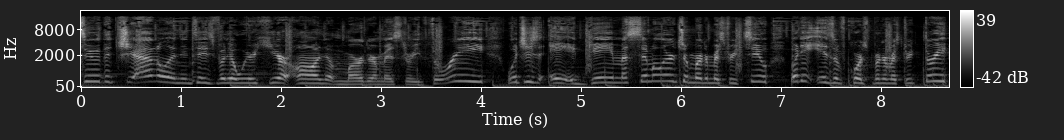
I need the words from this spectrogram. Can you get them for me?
to the channel and in today's video we're here on Murder Mystery 3, which is a game similar to Murder Mystery 2, but it is of course Murder Mystery 3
